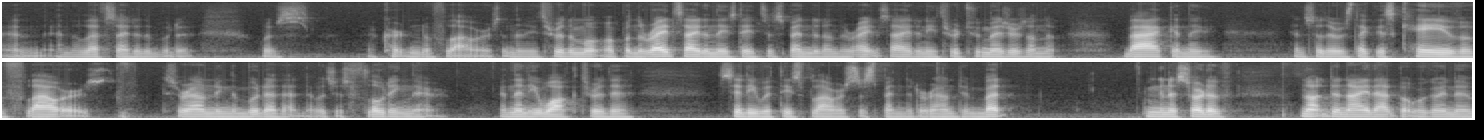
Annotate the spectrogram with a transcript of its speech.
and, and the left side of the Buddha was a curtain of flowers. And then he threw them up on the right side, and they stayed suspended on the right side. And he threw two measures on the back, and they and so there was like this cave of flowers surrounding the Buddha that, that was just floating there. And then he walked through the city with these flowers suspended around him. But I'm going to sort of not deny that, but we're going to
